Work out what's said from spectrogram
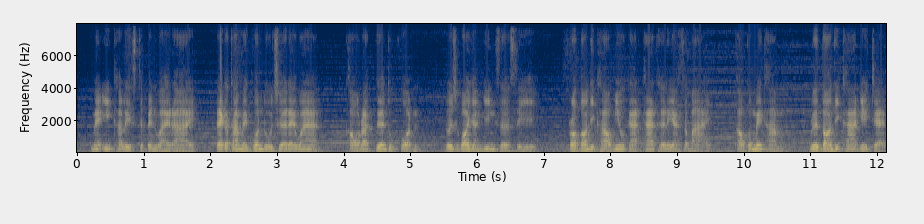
ๆ แม้อีคาริสจะเป็นวายร้าย แต่ก็ทำให้คนดูเชื่อได้ว่า เขารักเพื่อนทุกคน โดยเฉพาะอย่างยิ่งเซอร์ซี เพราะตอนที่เขามีโอกาสฆ่าเธอได้อย่างสบาย เขาก็ไม่ทำหรือตอนที่ฆ่าเอแจค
